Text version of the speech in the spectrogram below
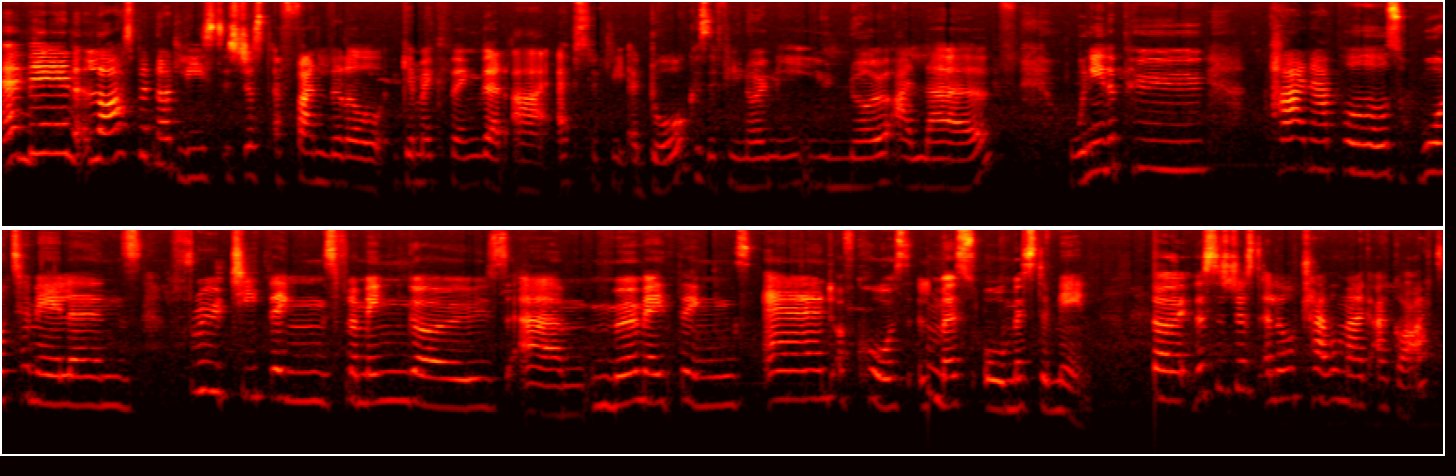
And then last but not least is just a fun little gimmick thing that I absolutely adore because if you know me you know I love Winnie the Pooh pineapples, watermelons, fruity things, flamingos, um, mermaid things, and of course Miss or Mr. Men. So this is just a little travel mug I got.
